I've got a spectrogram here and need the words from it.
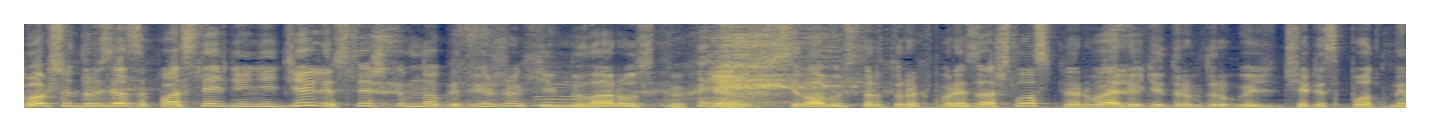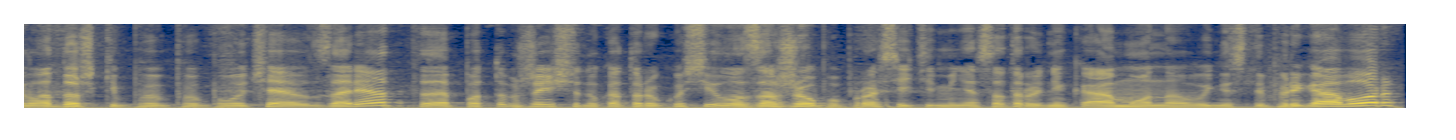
В общем, друзья, за последнюю неделю слишком много движухи в белорусских э, в силовых структурах произошло. Сперва люди друг другу через потные ладошки п- п- получают заряд, а потом женщину, которую кусила за жопу, простите меня, сотрудника ОМОНа, вынесли приговор.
